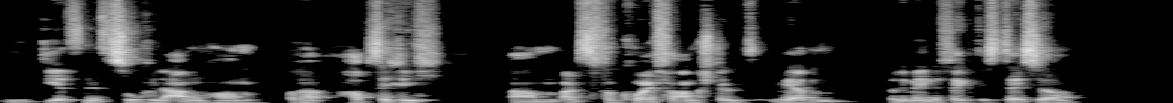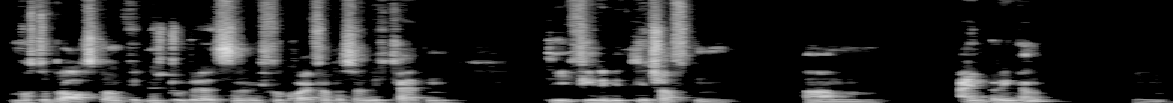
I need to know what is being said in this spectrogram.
die jetzt nicht so viel Ahnung haben oder hauptsächlich ähm, als Verkäufer angestellt werden. Weil im Endeffekt ist das ja, was du brauchst beim Fitnessstudio, das sind nämlich Verkäuferpersönlichkeiten, die viele Mitgliedschaften ähm, einbringen. Mhm.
